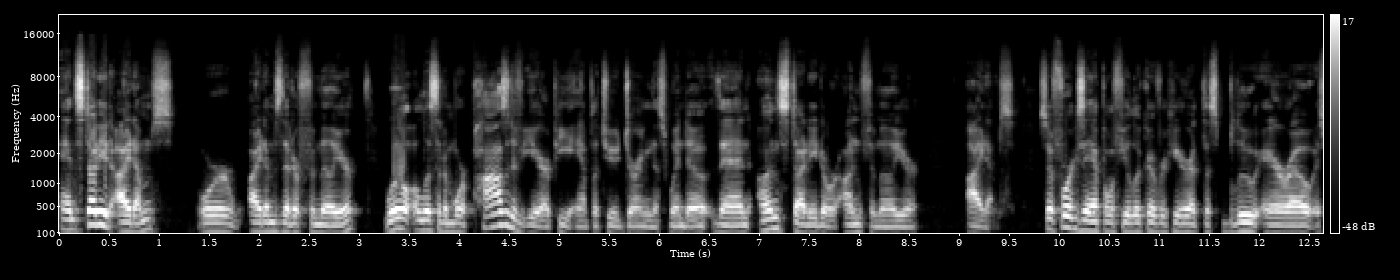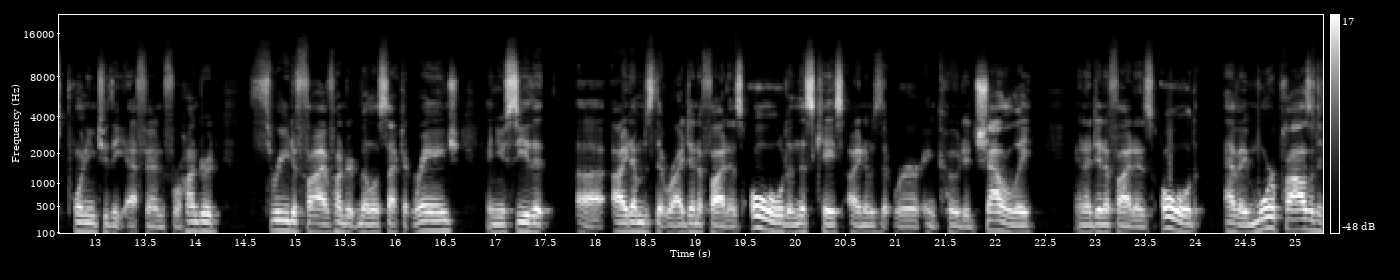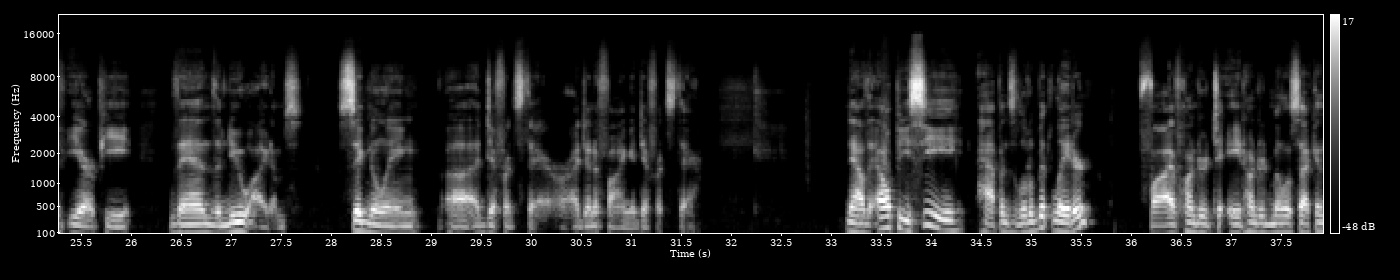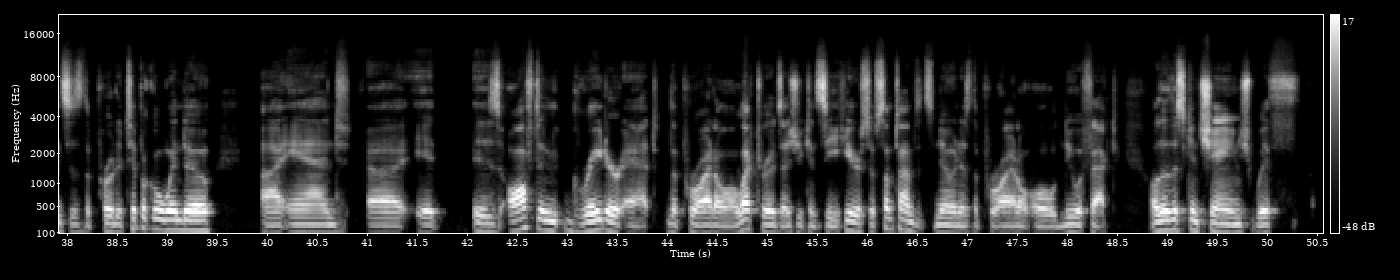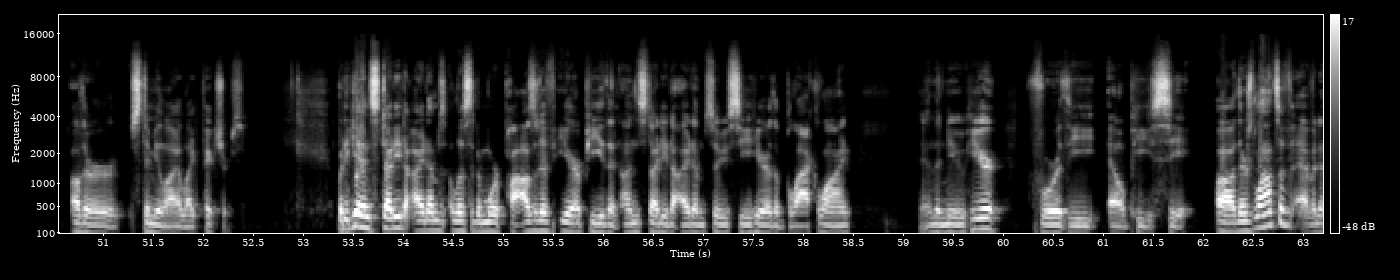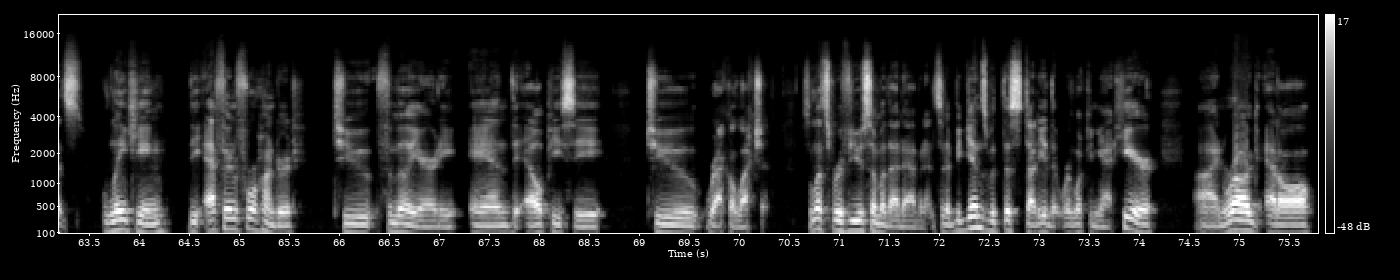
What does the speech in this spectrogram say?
And studied items, or items that are familiar, will elicit a more positive ERP amplitude during this window than unstudied or unfamiliar items. So for example, if you look over here at this blue arrow is pointing to the FN 400, 3 to 500 millisecond range, and you see that uh, items that were identified as old, in this case, items that were encoded shallowly and identified as old, have a more positive ERP than the new items, signaling uh, a difference there or identifying a difference there. Now, the LPC happens a little bit later. 500 to 800 milliseconds is the prototypical window, uh, and uh, it is often greater at the parietal electrodes, as you can see here. So sometimes it's known as the parietal old new effect, although this can change with other stimuli like pictures. But again, studied items elicit a more positive ERP than unstudied items. So you see here the black line and the new here for the LPC. Uh, there's lots of evidence linking the FN400 to familiarity and the LPC to recollection. So let's review some of that evidence. And it begins with this study that we're looking at here uh, in Rugg et al.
